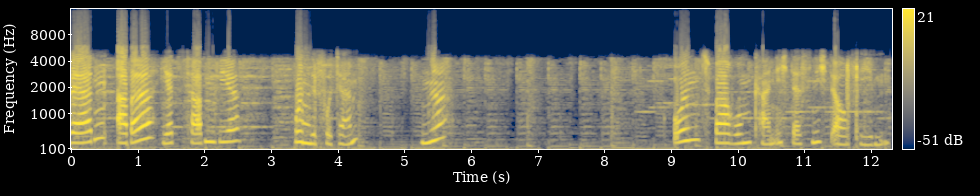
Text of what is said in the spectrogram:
werden, aber jetzt haben wir Hundefutter. Na? Und warum kann ich das nicht aufheben?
